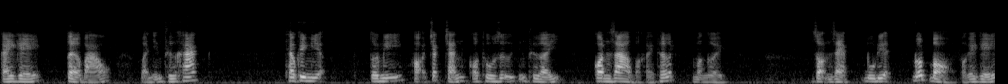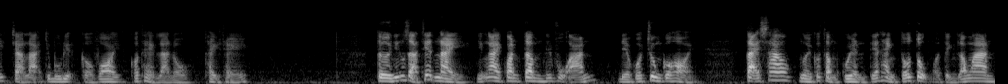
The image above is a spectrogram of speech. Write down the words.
cái ghế, tờ báo và những thứ khác. Theo kinh nghiệm, tôi nghĩ họ chắc chắn có thu giữ những thứ ấy, con dao và cái thớt mà người dọn dẹp bưu điện, đốt bỏ và cái ghế trả lại cho bưu điện cầu voi có thể là đồ thay thế. Từ những giả thiết này, những ai quan tâm đến vụ án đều có chung câu hỏi tại sao người có thẩm quyền tiến hành tố tụng ở tỉnh Long An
